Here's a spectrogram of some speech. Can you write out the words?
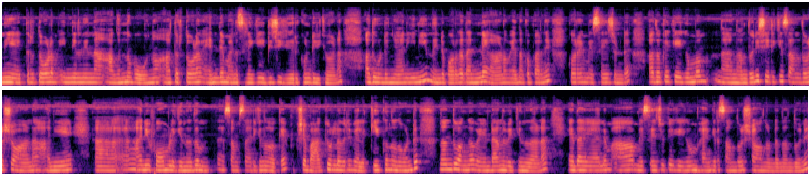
നീ എത്രത്തോളം എന്നിൽ നിന്ന് അകന്നു പോകുന്നു അത്രത്തോളം എന്റെ മനസ്സിലേക്ക് ഇടിച്ച് കയറിക്കൊണ്ടിരിക്കുവാണ് അതുകൊണ്ട് ഞാൻ ഇനിയും നിന്റെ പുറകെ തന്നെ കാണും എന്നൊക്കെ പറഞ്ഞ് കുറേ മെസ്സേജ് ഉണ്ട്. അതൊക്കെ കേൾക്കുമ്പം നന്ദുനി ശരിക്കും സന്തോഷമാണ്. അനിയെ അനിയെ അനി ഫോൺ വിളിക്കുന്നതും സംസാരിക്കുന്നതൊക്കെ പക്ഷേ ബാക്കിയുള്ളവർ വിലക്കേക്കുന്നതുകൊണ്ട് നന്ദു അങ്ങ് വേണ്ടാന്ന് വെക്കുന്നതാണ്. ഏതായാലും ആ മെസ്സേജൊക്കെ കേൾക്കുമ്പോൾ ഭയങ്കര സന്തോഷമാകുന്നുണ്ട് നന്ദുവിന്.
